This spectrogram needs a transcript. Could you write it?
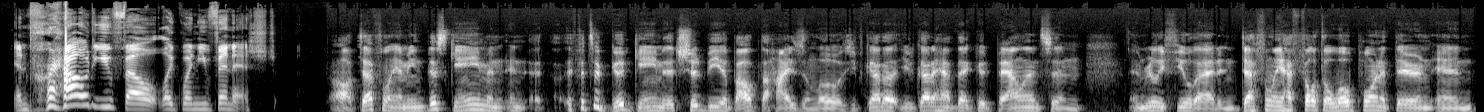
and proud you felt like when you finished. Oh, definitely. I mean, this game, and, and uh, if it's a good game, it should be about the highs and lows. You've got to you've got to have that good balance and and really feel that. And definitely, I felt a low point at there, and and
